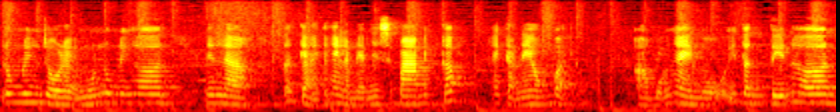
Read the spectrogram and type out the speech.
Lung linh rồi lại muốn lung linh hơn. Nên là tất cả các ngành làm đẹp như spa, make up hay cả nail cũng vậy ở mỗi ngày mỗi tân tiến hơn,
